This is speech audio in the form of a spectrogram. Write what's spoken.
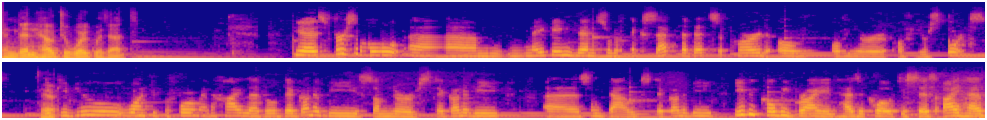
and then how to work with that. Yes first of all um, making them sort of accept that that's a part of of your of your sports. Yeah. if you do want to perform at a high level there are going to be some nerves. There are going to be uh, some doubts. They're going to be, even Kobe Bryant has a quote. He says, I have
